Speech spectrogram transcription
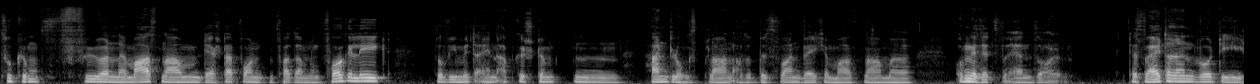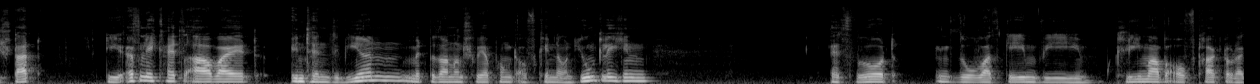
zukunftsführenden Maßnahmen der Stadtverordnetenversammlung vorgelegt, sowie mit einem abgestimmten Handlungsplan, also bis wann welche Maßnahme umgesetzt werden soll. Des Weiteren wird die Stadt die Öffentlichkeitsarbeit intensivieren mit besonderem Schwerpunkt auf Kinder und Jugendlichen. Es wird sowas geben wie Klimabeauftragter oder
